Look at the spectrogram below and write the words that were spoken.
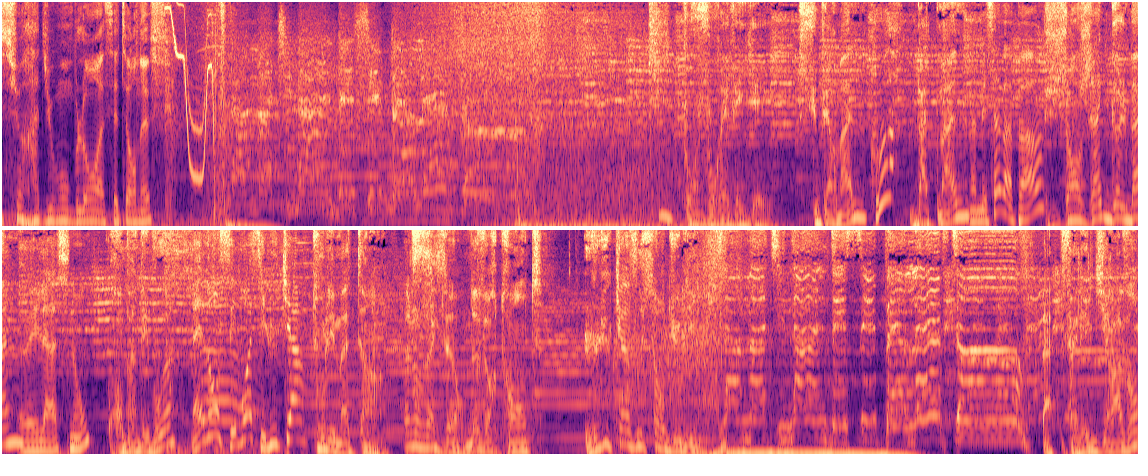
sur Radio Mont Blanc à 7h09. Qui pour vous réveiller? Superman? Quoi? Batman? Non mais ça va pas Jean-Jacques Goldman? Euh, Hélas, non. Robin des Bois? Mais non, c'est moi, c'est Lucas Tous les matins, Ah, Jean-Jacques. 6h, 9h30, Lucas vous sort du lit. La matinale des super. Bah, fallait le dire avant.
